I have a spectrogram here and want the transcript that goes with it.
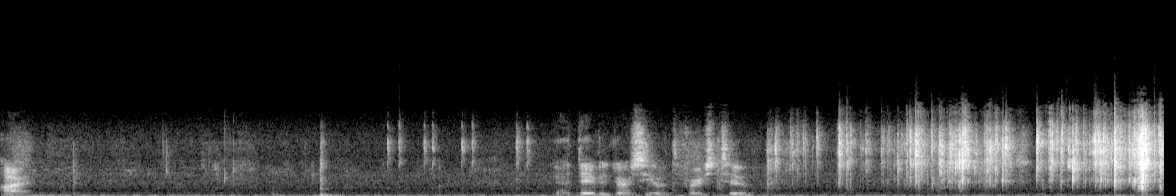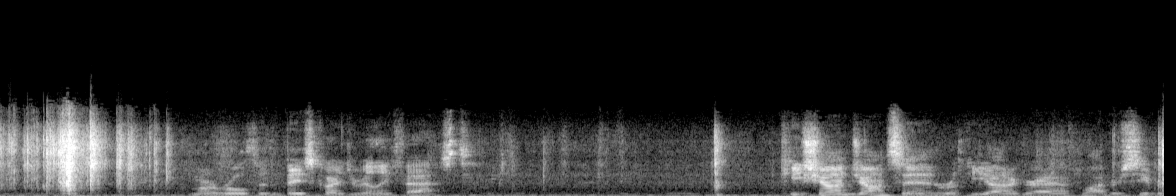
Alright. Got David Garcia with the first two. I'm gonna roll through the base cards really fast. KeeSean Johnson, rookie autograph, wide receiver.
